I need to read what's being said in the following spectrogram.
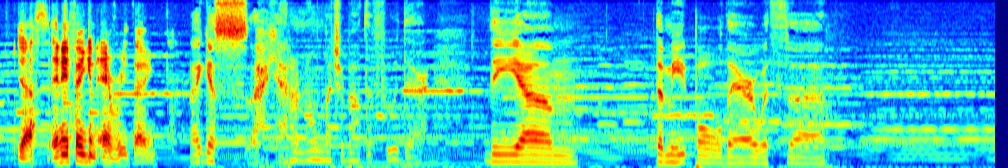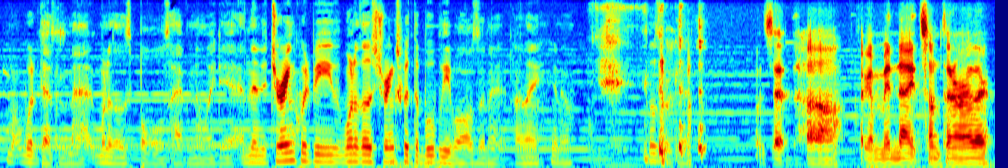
Yes, anything and everything. I guess I don't know much about the food there. The um, the meat bowl there with uh, what doesn't matter. One of those bowls, I have no idea. And then the drink would be one of those drinks with the boobly balls in it. Are they? You know, those are good. What's that? Uh, like a midnight something or other.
